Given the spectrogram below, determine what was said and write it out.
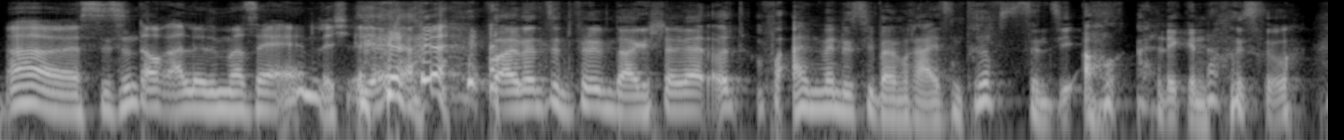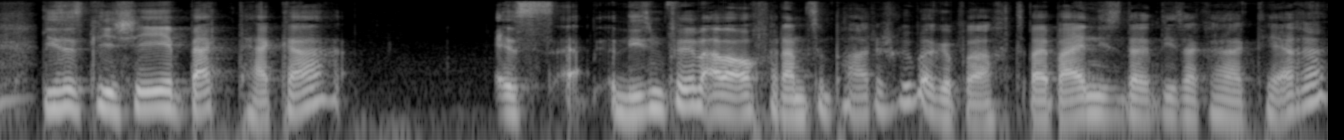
Ah, sie sind auch alle immer sehr ähnlich. Ja, vor allem, wenn es in Filmen dargestellt wird. Und vor allem, wenn du sie beim Reisen triffst, sind sie auch alle genauso. Dieses Klischee Backpacker ist in diesem Film aber auch verdammt sympathisch rübergebracht. Bei beiden dieser, dieser Charaktere,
